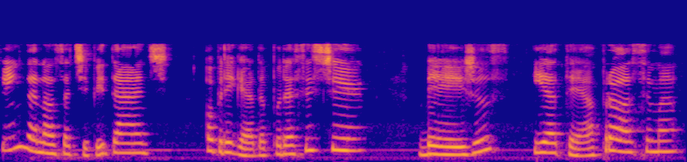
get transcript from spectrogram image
Fim da nossa atividade. Obrigada por assistir. Beijos e até a próxima!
